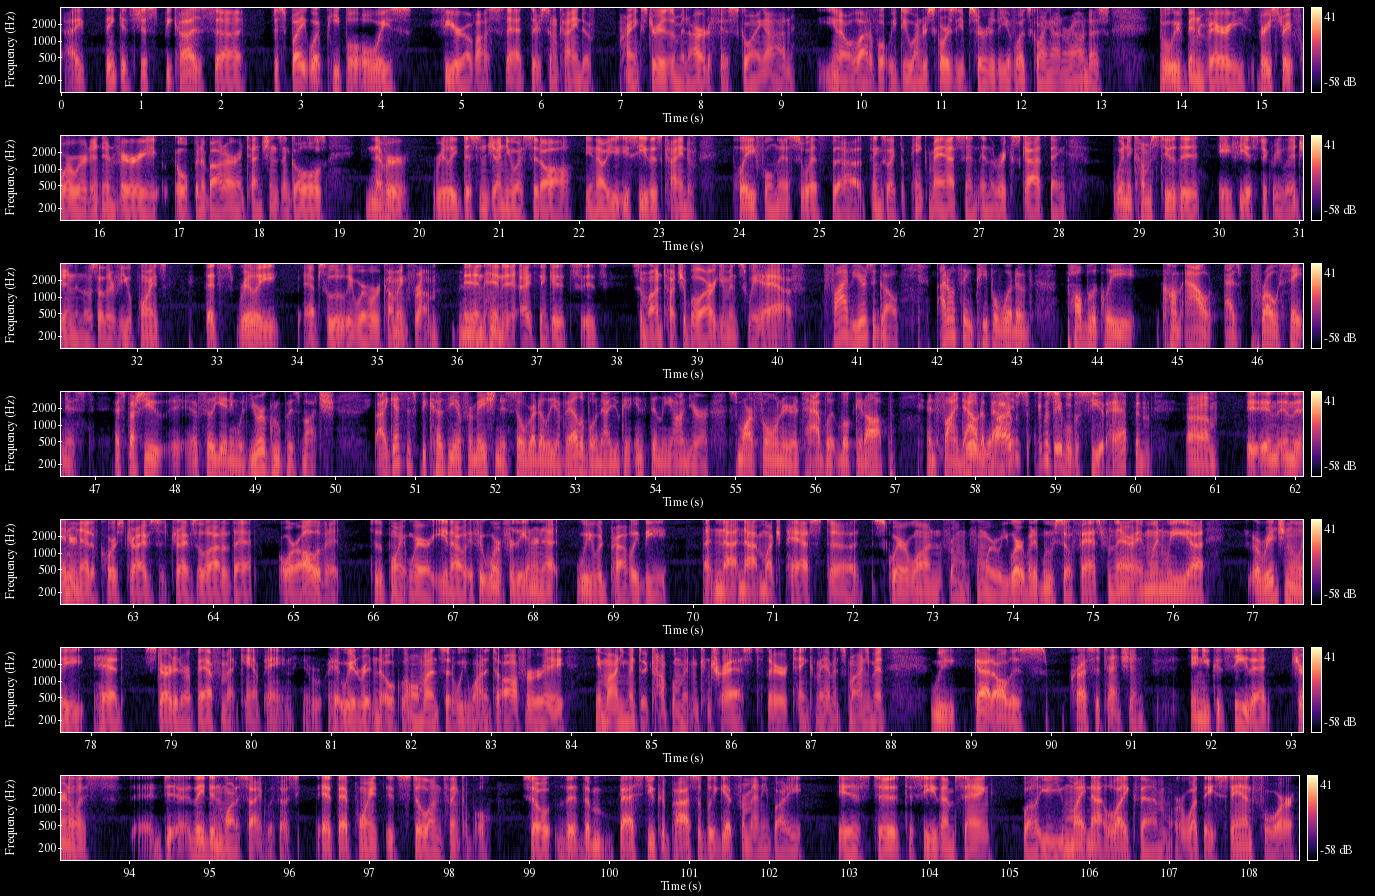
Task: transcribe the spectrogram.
I think it's just because, uh, despite what people always fear of us, that there's some kind of pranksterism and artifice going on. You know, a lot of what we do underscores the absurdity of what's going on around us. But we've been very, very straightforward and, and very open about our intentions and goals. Never really disingenuous at all. You know, you, you see this kind of playfulness with uh, things like the pink mass and, and the Rick Scott thing. When it comes to the atheistic religion and those other viewpoints, that's really absolutely where we're coming from. Mm. And, and it, I think it's it's some untouchable arguments we have. Five years ago, I don't think people would have publicly come out as pro Satanist, especially uh, affiliating with your group as much. I guess it's because the information is so readily available now. You can instantly on your smartphone or your tablet look it up and find well, out about well, I was I was able to see it happen. Um, in in the internet, of course, drives drives a lot of that or all of it to the point where you know if it weren't for the internet, we would probably be uh, not not much past uh, square one from from where we were. But it moves so fast from there. And when we uh, originally had started our Baphomet campaign, we had written to Oklahoma and said we wanted to offer a a monument to complement and contrast their Ten Commandments monument. We got all this press attention, and you could see that journalists uh, they didn't want to side with us. At that point, it's still unthinkable. So the the best you could possibly get from anybody is to to see them saying, well, you, you might not like them or what they stand for,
